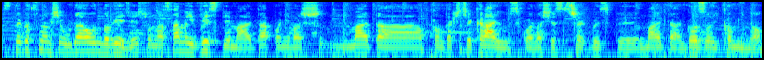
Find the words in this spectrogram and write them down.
Z tego co nam się udało dowiedzieć, to na samej wyspie Malta, ponieważ Malta w kontekście kraju składa się z trzech wysp, Malta, Gozo i Komino,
